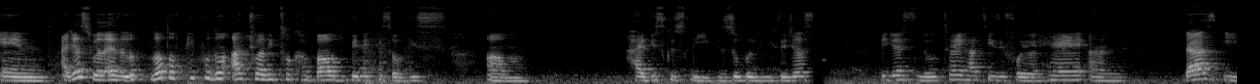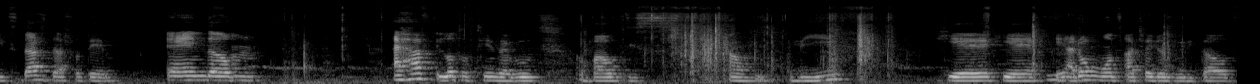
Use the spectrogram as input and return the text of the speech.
and i just realized a lot, lot of people don't actually talk about the benefits of this um hibiscus leaf the zobo leaf. They just they just you know tell you how to use it for your hair and that's it. That's that for them. And um i have a lot of things i wrote about this um leaf. Here here here. I don't want to actually just read it out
